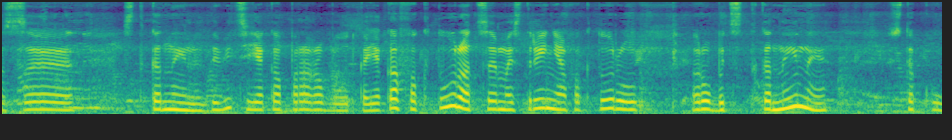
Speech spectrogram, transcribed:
з, з тканини. Дивіться, яка проработка, яка фактура, це майстриня фактуру робить з тканини, ось таку.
